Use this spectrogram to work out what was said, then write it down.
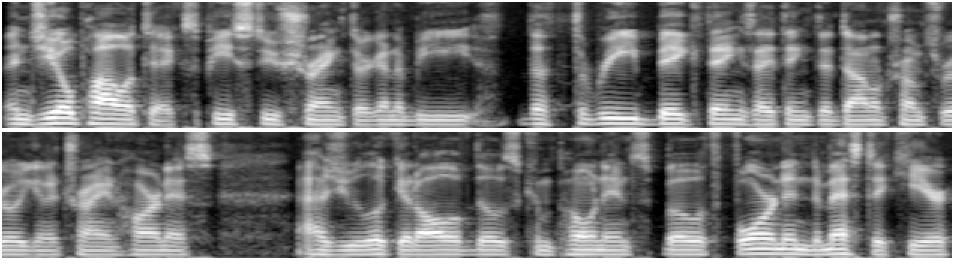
and geopolitics, peace through strength are going to be the three big things I think that Donald Trump's really going to try and harness as you look at all of those components, both foreign and domestic here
